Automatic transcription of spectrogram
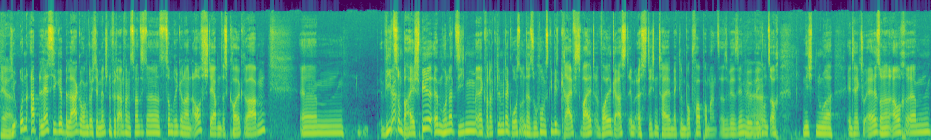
Ja. Die unablässige Belagerung durch den Menschen führte Anfang des 20. Jahrhunderts zum regionalen Aussterben des Kolkraben. Ähm, wie Ja. zum Beispiel im 107 äh, Quadratkilometer großen Untersuchungsgebiet Greifswald-Wolgast im östlichen Teil Mecklenburg-Vorpommerns. Also wir sehen, wir Ja. bewegen uns auch nicht nur intellektuell, sondern auch ähm,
